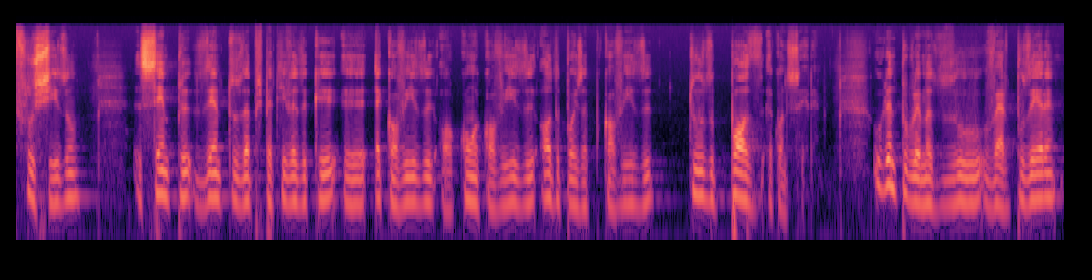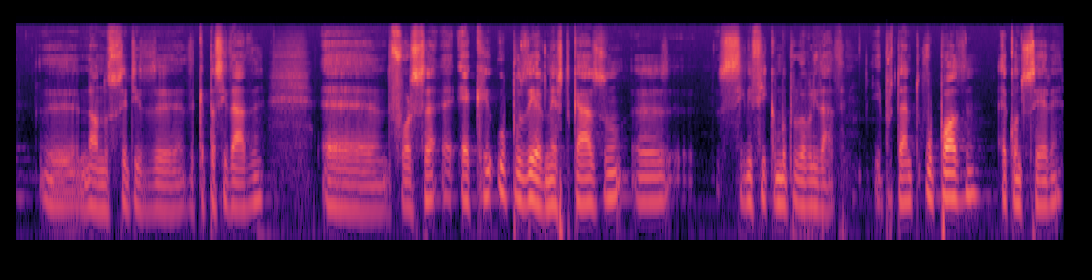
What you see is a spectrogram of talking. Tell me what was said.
florescido, sempre dentro da perspectiva de que a Covid, ou com a Covid, ou depois da Covid, tudo pode acontecer. O grande problema do verbo poder eh, não no sentido de, de capacidade, eh, de força, é que o poder, neste caso, eh, significa uma probabilidade. E, portanto, o pode acontecer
